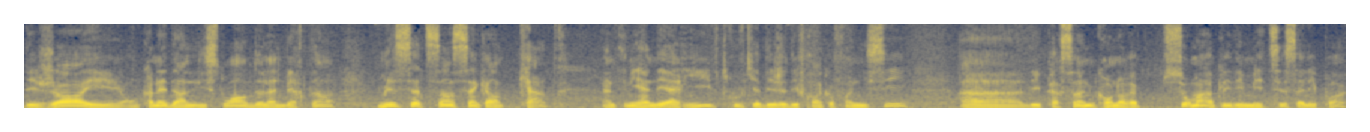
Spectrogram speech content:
déjà et on connaît dans l'histoire de l'Alberta. 1754, Anthony Henday arrive, trouve qu'il y a déjà des francophones ici, des personnes qu'on aurait sûrement appelées des métis à l'époque,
